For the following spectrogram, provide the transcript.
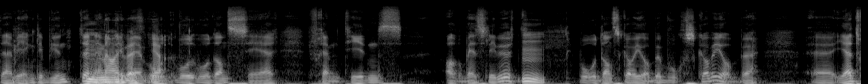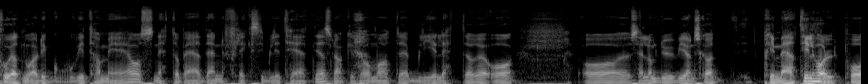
der vi egentlig begynte, mm, nemlig med hvordan ser fremtidens arbeidslivet ut. Mm. Hvordan skal vi jobbe, hvor skal vi jobbe? Eh, jeg tror at noe av det gode vi tar med oss, nettopp er den fleksibiliteten jeg snakket om, at det blir lettere å og selv om du, vi ønsker et primærtilhold på,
